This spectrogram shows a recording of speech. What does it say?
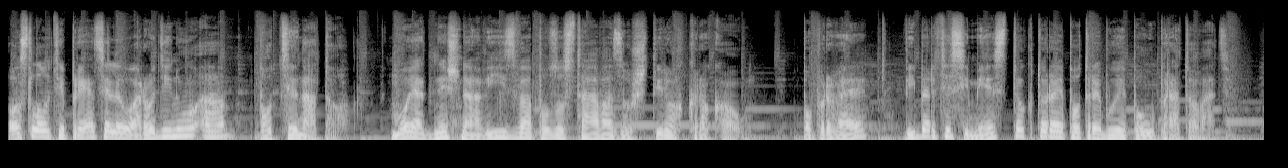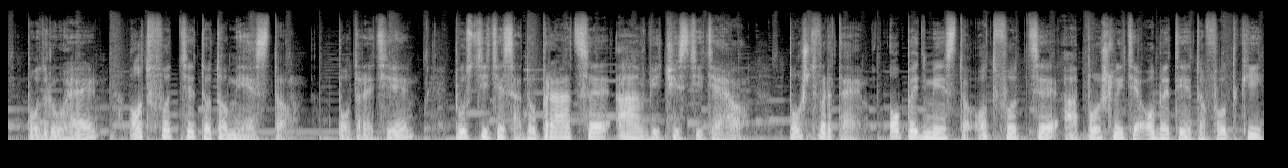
Oslovte priateľov a rodinu a poďte na to. Moja dnešná výzva pozostáva zo štyroch krokov. Poprvé, vyberte si miesto, ktoré potrebuje poupratovať. Po druhé, odfoďte toto miesto. Po tretie, pustite sa do práce a vyčistite ho. Po štvrté, opäť miesto odfotce a pošlite obe tieto fotky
